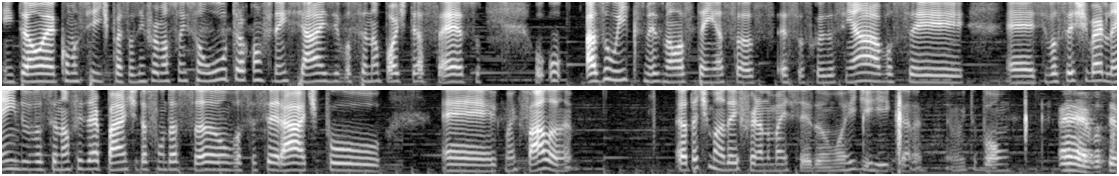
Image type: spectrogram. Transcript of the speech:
Então é como se tipo, essas informações são ultra confidenciais e você não pode ter acesso. O, o, as Wix mesmo, elas têm essas, essas coisas assim, ah, você. É, se você estiver lendo e você não fizer parte da fundação, você será, tipo. É, como é que fala? Eu até te mandei, Fernando, mais cedo. Eu morri de rir, cara. É muito bom. É, você. É,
